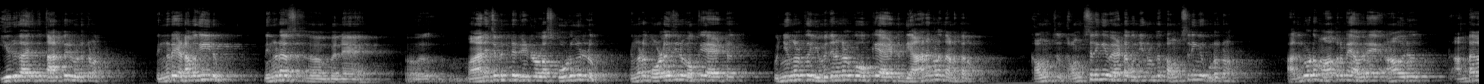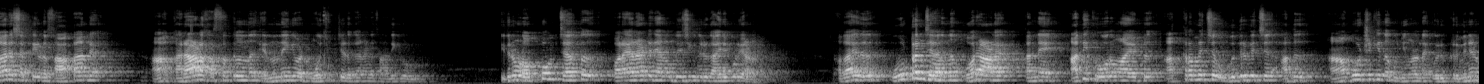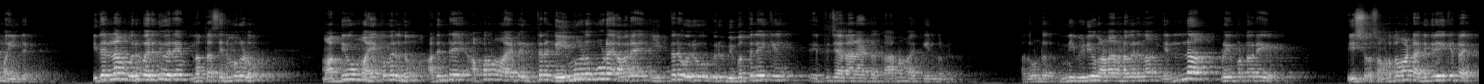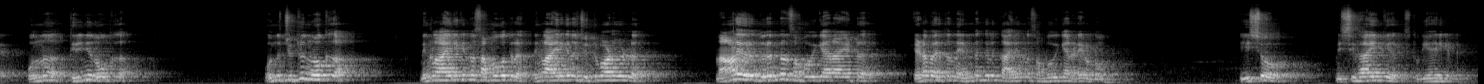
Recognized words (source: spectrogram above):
ഈ ഒരു കാര്യത്തിൽ താല്പര്യം എടുക്കണം. നിങ്ങളുടെ ഇടവകയിലും നിങ്ങളുടെ പിന്നെ മാനേജ്മെന്റിന്റെ കീഴിലുള്ള സ്കൂളുകളിലും നിങ്ങളുടെ കോളേജിലും ഒക്കെ ആയിട്ട് കുഞ്ഞുങ്ങൾക്കും യുവജനങ്ങൾക്കും ഒക്കെ ആയിട്ട് ധ്യാനങ്ങൾ നടത്തണം. കൗൺസിൽ കൗൺസിലിംഗ് വേണ്ട കുഞ്ഞുങ്ങൾക്ക് കൗൺസിലിംഗ് കൊടുക്കണം. അതിലൂടെ മാത്രമേ അവരെ ആ ഒരു അന്ധകാര ശക്തിയുടെ സാത്താന്റെ ആ കരാള ഹസ്തത്തിൽ നിന്ന് എന്നേക്കുമായിട്ട് മോചിപ്പിച്ചെടുക്കാനായിട്ട് സാധിക്കുകയുള്ളൂ. ഇതിനോടൊപ്പം ചേർത്ത് പറയാനായിട്ട് ഞാൻ ഉദ്ദേശിക്കുന്ന ഒരു കാര്യം കൂടിയാണ്. അതായത് കൂട്ടം ചേർന്ന് ഒരാളെ തന്നെ അതിക്രൂരമായിട്ട് ആക്രമിച്ച് ഉപദ്രവിച്ച് അത് ആഘോഷിക്കുന്ന കുഞ്ഞുങ്ങളുടെ ഒരു ക്രിമിനൽ മൈൻഡ് ഇതെല്ലാം ഒരു പരിധിവരെ ഇന്നത്തെ സിനിമകളും മദ്യവും മയക്കുമരുന്നും അതിന്റെ അപ്പുറമായിട്ട് ഇത്തരം ഗെയിമുകളും കൂടെ അവരെ ഇത്തരം ഒരു ഒരു വിപത്തിലേക്ക് എത്തിച്ചേരാനായിട്ട് കാരണമായി തീരുന്നുണ്ട് അതുകൊണ്ട് ഇന്ന് ഈ വീഡിയോ കാണാൻ ഇടവരുന്ന എല്ലാ പ്രിയപ്പെട്ടവരെയും ഈശോ സമൃദ്ധമായിട്ട് അനുഗ്രഹിക്കട്ടെ. ഒന്ന് തിരിഞ്ഞു നോക്കുക. ഒന്ന് ചുറ്റും നോക്കുക. നിങ്ങളായിരിക്കുന്ന സമൂഹത്തിൽ നിങ്ങളായിരിക്കുന്ന ചുറ്റുപാടുകളിൽ നാളെ ഒരു ദുരന്തം സംഭവിക്കാനായിട്ട് ഇടവരുത്തുന്ന എന്തെങ്കിലും കാര്യങ്ങൾ സംഭവിക്കാൻ ഇടയുണ്ടോ? ഈശോ മിശിഹായിക്ക് സ്തുതിയായിരിക്കട്ടെ.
